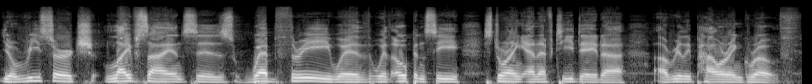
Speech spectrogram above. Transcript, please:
you know, research, life sciences, Web3 with, with OpenSea storing NFT data, uh, really powering growth.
